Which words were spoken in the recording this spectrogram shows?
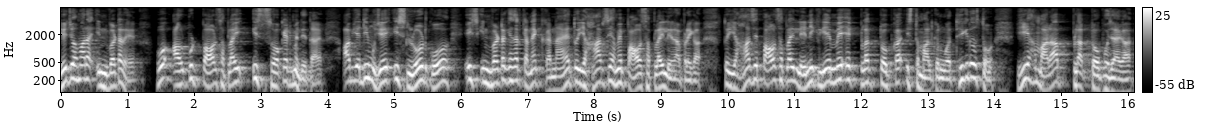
ये जो हमारा इन्वर्टर है, वो आउटपुट पावर सप्लाई इस सॉकेट में देता है। अब यदि मुझे इस लोड को इस इन्वर्टर के साथ कनेक्ट करना है तो यहाँ से हमें पावर सप्लाई लेना पड़ेगा। तो यहाँ से पावर सप्लाई लेने के लिए मैं एक प्लग टॉप का इस्तेमाल करूँगा। ठीक है दोस्तों? ये हमारा प्लग टॉप हो जाएगा।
